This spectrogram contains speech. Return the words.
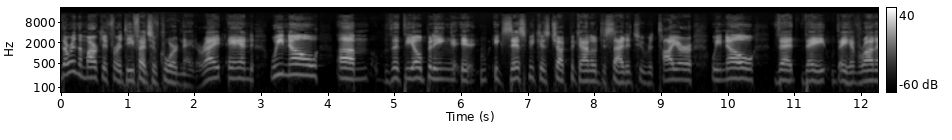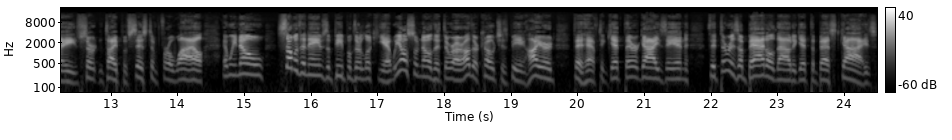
they're in the market for a defensive coordinator, right? And we know um, that the opening i- exists because Chuck Pagano decided to retire. We know that they they have run a certain type of system for a while, and we know some of the names of people they're looking at. We also know that there are other coaches being hired that have to get their guys in. That there is a battle now to get the best guys.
